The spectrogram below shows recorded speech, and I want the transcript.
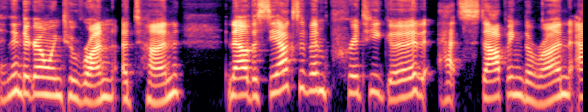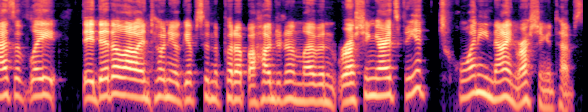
I think they're going to run a ton. Now, the Seahawks have been pretty good at stopping the run as of late they did allow Antonio Gibson to put up 111 rushing yards, but he had 29 rushing attempts.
